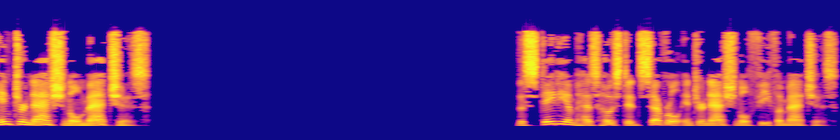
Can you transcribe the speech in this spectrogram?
International matches The stadium has hosted several international FIFA matches.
